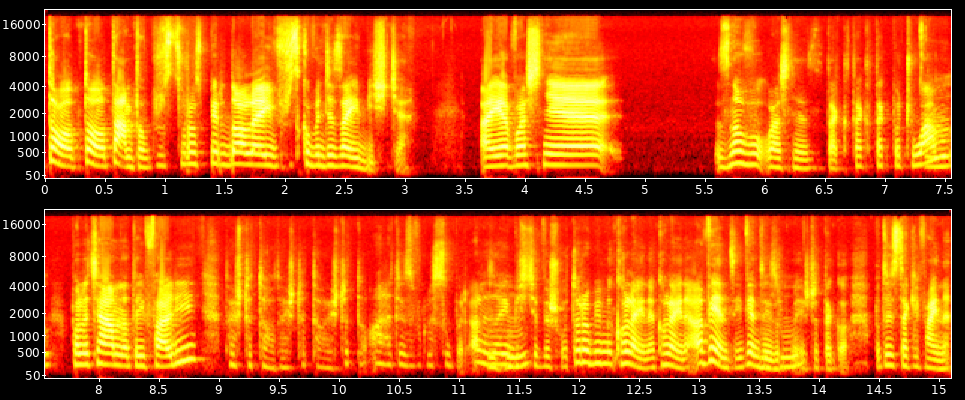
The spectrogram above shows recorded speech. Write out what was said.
to, to, tamto, po prostu rozpierdolę i wszystko będzie zajebiście. A ja właśnie znowu właśnie tak, tak, tak poczułam, poleciałam na tej fali, to jeszcze to, to jeszcze to, jeszcze to, ale to jest w ogóle super, ale zajebiście wyszło, to robimy kolejne, kolejne, a więcej, więcej zróbmy jeszcze tego, bo to jest takie fajne.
